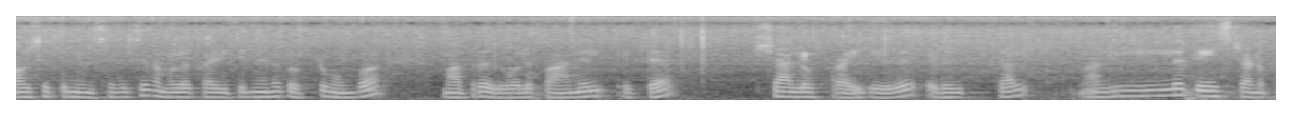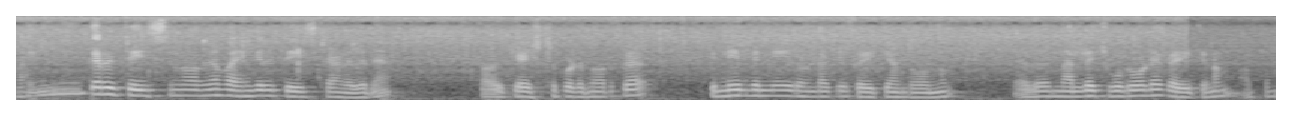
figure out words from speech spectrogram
ആവശ്യത്തിനനുസരിച്ച് നമ്മൾ കഴിക്കുന്നതിന് തൊട്ട് മുമ്പ് മാത്രം ഇതുപോലെ പാനിൽ ഇട്ട് ഷാലോ ഫ്രൈ ചെയ്ത് എടുത്താൽ നല്ല ടേസ്റ്റാണ് ഭയങ്കര ടേസ്റ്റ് എന്ന് പറഞ്ഞാൽ ഭയങ്കര ടേസ്റ്റാണ് ഇതിന്. പാവയ്ക്ക ഇഷ്ടപ്പെടുന്നവർക്ക് പിന്നെയും പിന്നെയും ഇതുണ്ടാക്കി കഴിക്കാൻ തോന്നും. അത് നല്ല ചൂടോടെ കഴിക്കണം. അപ്പം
